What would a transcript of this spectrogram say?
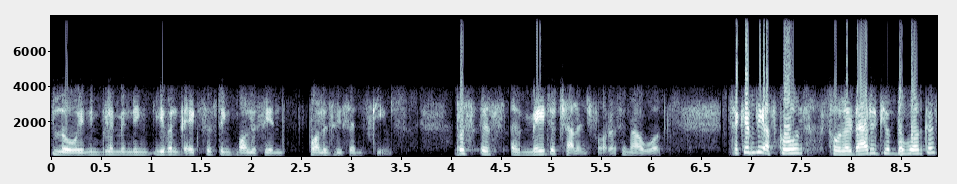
slow in implementing even the existing policy and policies and schemes. This is a major challenge for us in our work. Secondly, of course, solidarity of the workers.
